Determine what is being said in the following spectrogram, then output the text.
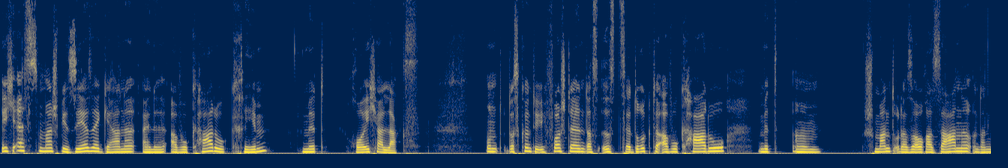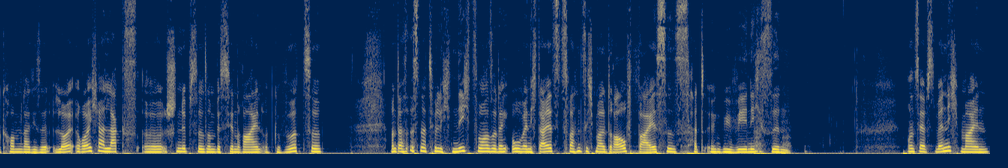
ich esse zum Beispiel sehr, sehr gerne eine Avocado-Creme mit Räucherlachs. Und das könnt ihr euch vorstellen, das ist zerdrückte Avocado mit ähm, Schmand oder saurer Sahne und dann kommen da diese Räucherlachs-Schnipsel so ein bisschen rein und Gewürze. Und das ist natürlich nichts, wo man so denkt, oh, wenn ich da jetzt 20 Mal drauf beiße, es hat irgendwie wenig Sinn. Und selbst wenn ich mein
